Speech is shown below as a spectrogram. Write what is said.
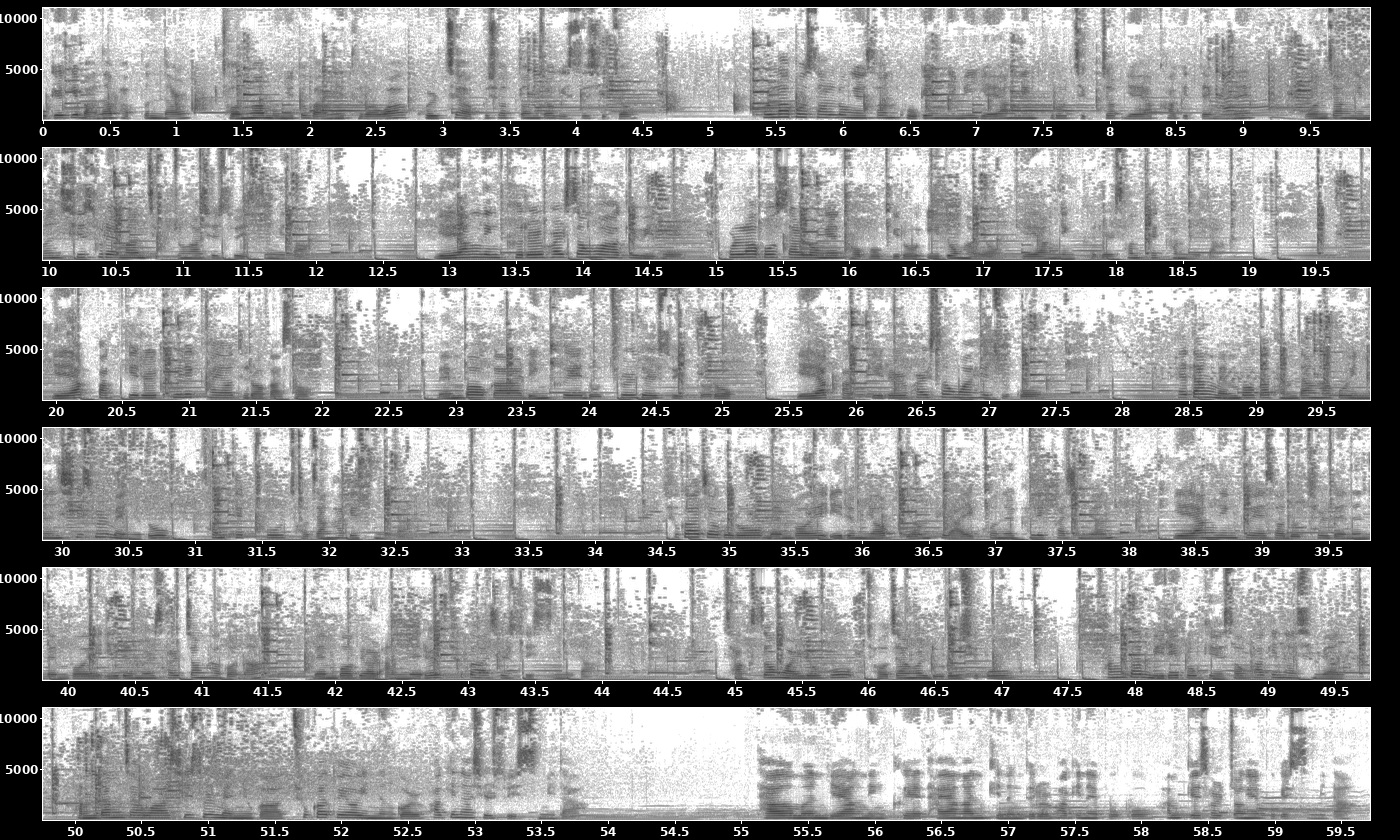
고객이 많아 바쁜 날 전화 문의도 많이 들어와 골치 아프셨던 적 있으시죠? 콜라보 살롱에선 고객님이 예약 링크로 직접 예약하기 때문에 원장님은 시술에만 집중하실 수 있습니다. 예약 링크를 활성화하기 위해 콜라보 살롱의 더보기로 이동하여 예약 링크를 선택합니다. 예약 받기를 클릭하여 들어가서 멤버가 링크에 노출될 수 있도록 예약 받기를 활성화해주고 해당 멤버가 담당하고 있는 시술 메뉴도 선택 후 저장하겠습니다. 추가적으로 멤버의 이름 옆 연필 아이콘을 클릭하시면 예약 링크에서 노출되는 멤버의 이름을 설정하거나 멤버별 안내를 추가하실 수 있습니다. 작성 완료 후 저장을 누르시고 상단 미리 보기에서 확인하시면 담당자와 시술 메뉴가 추가되어 있는 걸 확인하실 수 있습니다. 다음은 예약 링크의 다양한 기능들을 확인해 보고 함께 설정해 보겠습니다.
